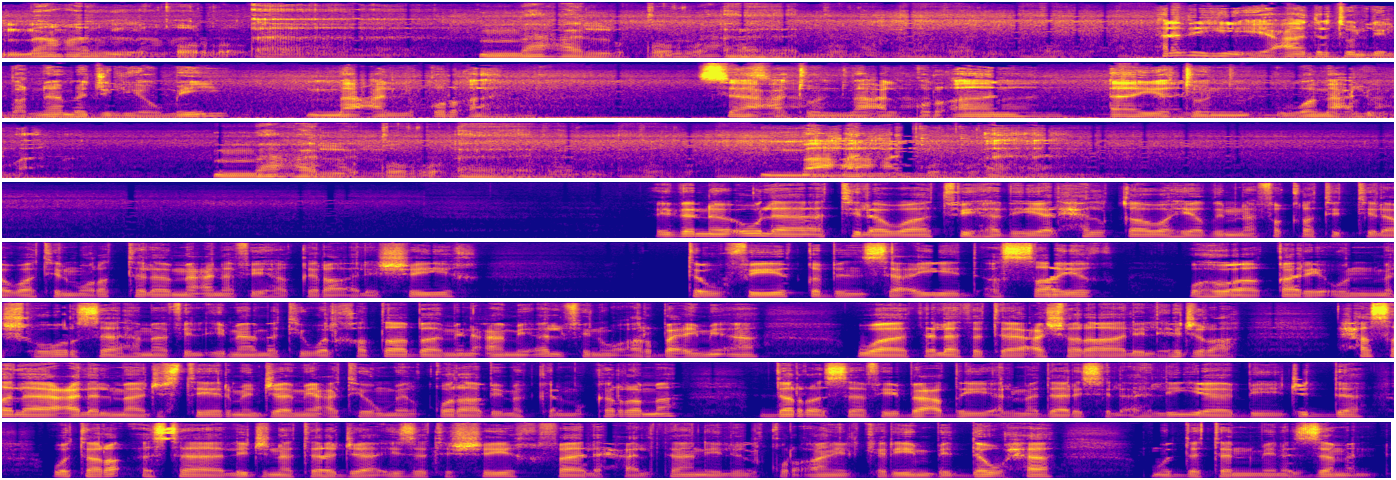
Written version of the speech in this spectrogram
مع القرآن. مع القرآن. هذه إعادة للبرنامج اليومي مع القرآن. ساعة مع القرآن آية ومعلومة. مع القرآن. مع القرآن. إذا أولى التلاوات في هذه الحلقة وهي ضمن فقرة التلاوات المرتلة معنا فيها قراءة للشيخ توفيق بن سعيد الصايغ وهو قارئ مشهور ساهم في الإمامة والخطابة من عام 1413 للهجرة. حصل على الماجستير من جامعة أم القرى بمكة المكرمة درس في بعض المدارس الأهلية بجدة وترأس لجنة جائزة الشيخ فالح الثاني للقرآن الكريم بالدوحة مدة من الزمن.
